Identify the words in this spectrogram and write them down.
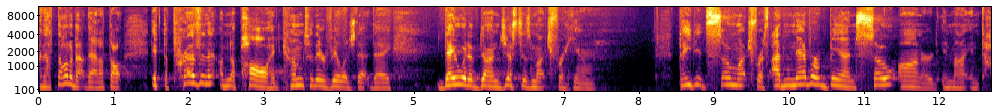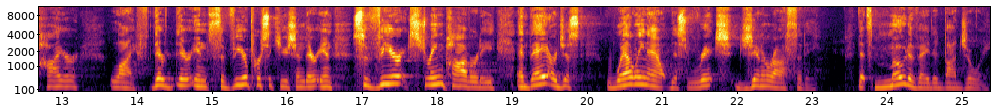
And I thought about that. I thought, if the president of Nepal had come to their village that day, they would have done just as much for him. They did so much for us. I've never been so honored in my entire life. They're, they're in severe persecution, they're in severe, extreme poverty, and they are just welling out this rich generosity that's motivated by joy.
